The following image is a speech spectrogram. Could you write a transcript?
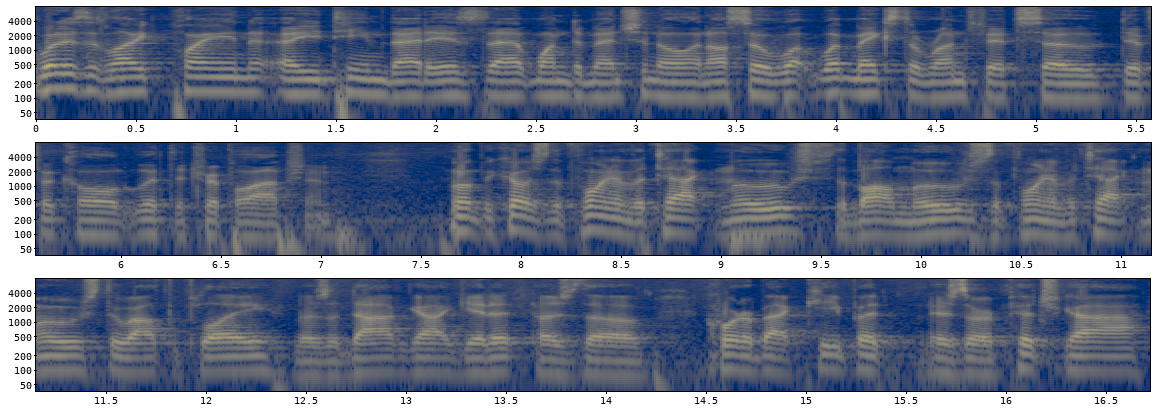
What is it like playing a team that is that one-dimensional, and also what, what makes the run fit so difficult with the triple option? Well, because the point of attack moves, the ball moves, the point of attack moves throughout the play. Does a dive guy get it? Does the quarterback keep it? Is there a pitch guy?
